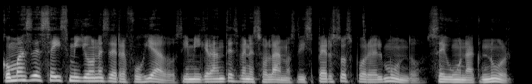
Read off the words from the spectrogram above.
Con más de 6 millones de refugiados y migrantes venezolanos dispersos por el mundo, según ACNUR,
